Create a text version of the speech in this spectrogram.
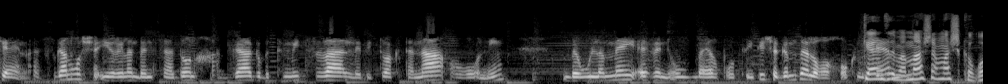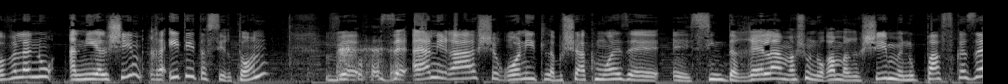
כן, אז סגן ראש העיר אילן בן צעדון חגג בת מצווה לביתו הקטנה, רוני. באולמי אבניו באיירפורט סיטי, שגם זה לא רחוק מכם. כן, זה ממש ממש קרוב אלינו. אני אלשין, ראיתי את הסרטון. וזה היה נראה שרוני התלבשה כמו איזה אה, סינדרלה, משהו נורא מרשים, מנופף כזה.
